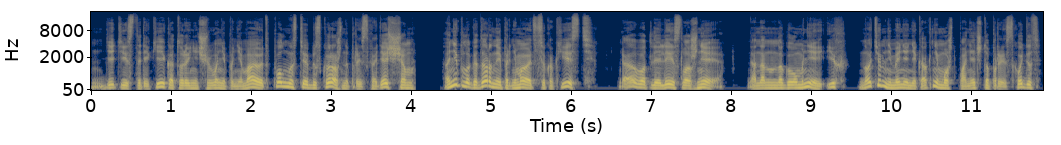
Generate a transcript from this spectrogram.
Дети и старики, которые ничего не понимают, полностью обескуражены происходящим. Они благодарны и принимают все как есть. А вот Лилей сложнее. Она намного умнее их, но тем не менее никак не может понять, что происходит,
